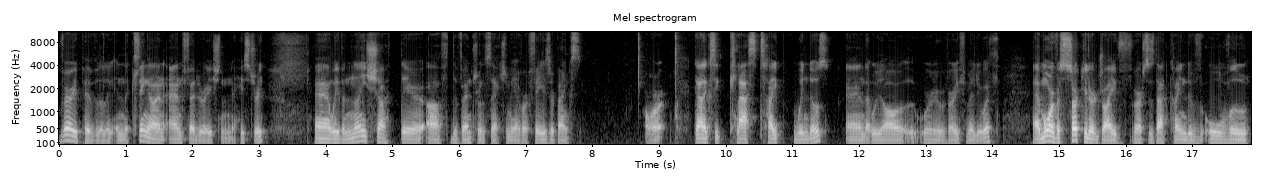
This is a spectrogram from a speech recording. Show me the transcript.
very pivotal in the Klingon and Federation history. Uh, we have a nice shot there of the ventral section. We have our phaser banks or Galaxy class type windows and that we all were very familiar with. Uh, more of a circular drive versus that kind of oval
